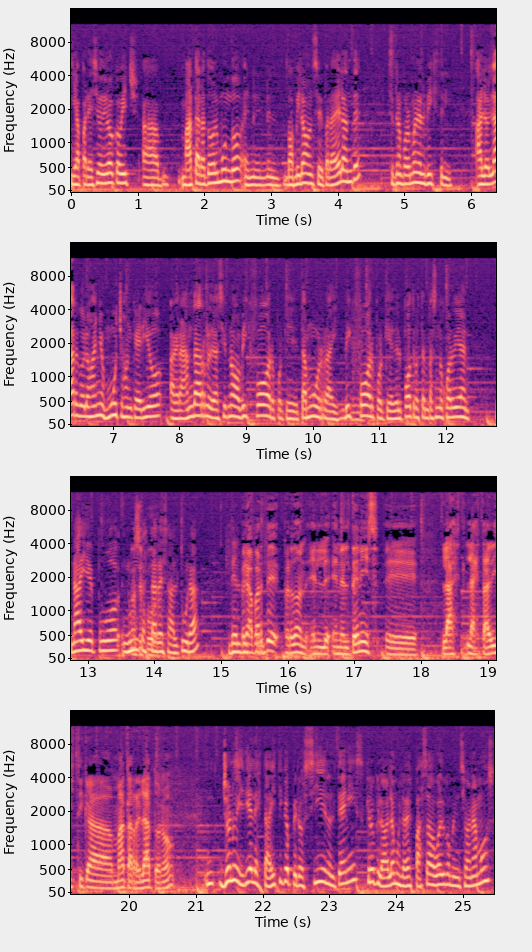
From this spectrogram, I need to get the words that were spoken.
y apareció Djokovic a matar a todo el mundo en, en el 2011 para adelante, se transformó en el Big Three. A lo largo de los años muchos han querido agrandarlo y decir, no, Big Four porque está Murray, Big Mm. Four porque Del Potro está empezando a jugar bien. Nadie pudo nunca estar a esa altura del Pero aparte, perdón, en, en el tenis eh, la, la estadística mata relato, ¿no? Yo no diría la estadística, pero sí en el tenis, creo que lo hablamos la vez pasada o algo mencionamos,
